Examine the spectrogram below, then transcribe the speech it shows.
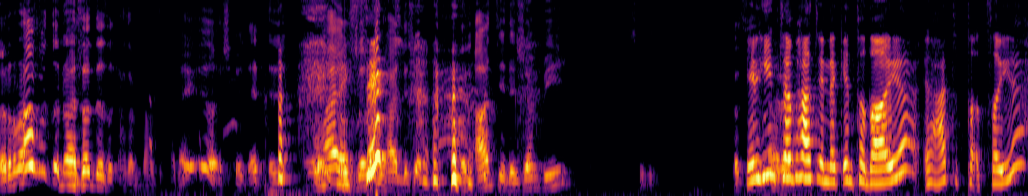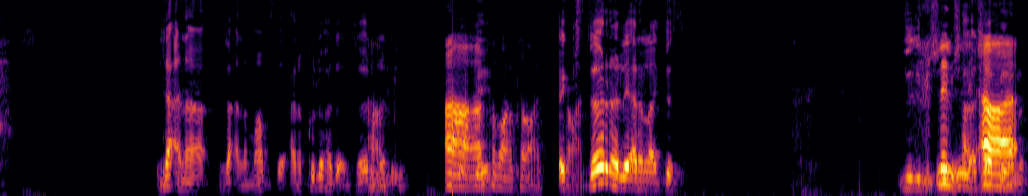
الرافض إنه اصدق حدا بتعطف علي وهاي هاي اللي جنبي. الأنتي اللي جنبي. يعني هي انتبهت إنك أنت ضايع قعدت تصيح؟ لا أنا لا أنا ما بصير أنا كله هذا آه، internally. آه okay. طبعا طبعا طبعا. externally أنا like this مش لل- مش آه. انه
